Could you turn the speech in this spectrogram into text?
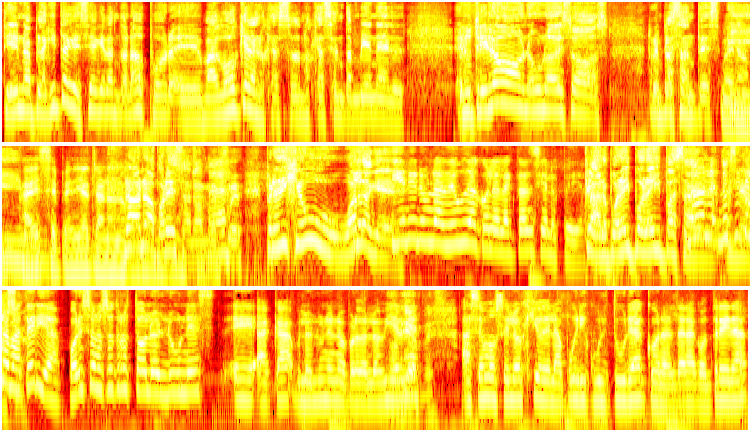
tienen una plaquita que decía que eran donados por eh, Vago, que eran los que son los que hacen también el, el Nutrilón o uno de esos reemplazantes. Bueno, Y- a ese pediatra no lo No, no, por eso mucho. no me fue. Pero dije, uh, guarda que. Tienen una deuda con la lactancia los pediatras. Claro, por ahí, por ahí pasa. No, el- no el existe la materia. Por eso nosotros todos los lunes, eh, acá, los lunes no, perdón, los viernes, viernes. hacemos elogio de la puericultura con Aldana Contrera.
